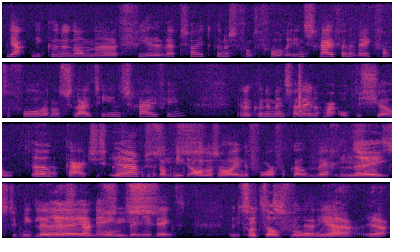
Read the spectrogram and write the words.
Ja, die kunnen dan eh, via de website kunnen ze van tevoren inschrijven. En een week van tevoren dan sluit die inschrijving. En dan kunnen mensen alleen nog maar op de show eh, Oh. kaartjes kopen. Ja, zodat niet alles al in de voorverkoop weg is. Nee. Want het is natuurlijk niet leuk als je daar nee. komt en je denkt... Het zit al willen- vol, ja. ja.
